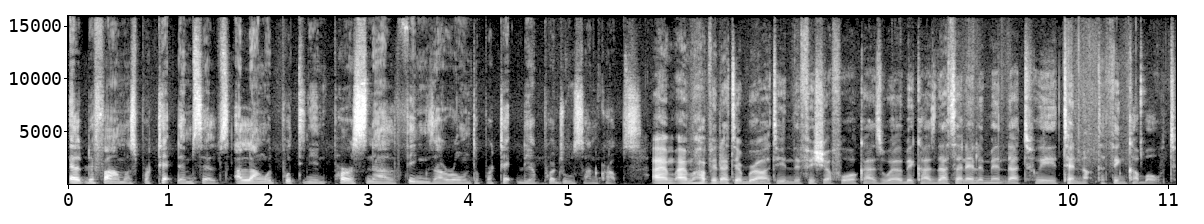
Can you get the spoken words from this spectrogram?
help the farmers protect themselves along with putting in personal things around to protect their produce and crops. I'm, I'm happy that you brought in the fisher folk as well because that's an element that we tend not to think about.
